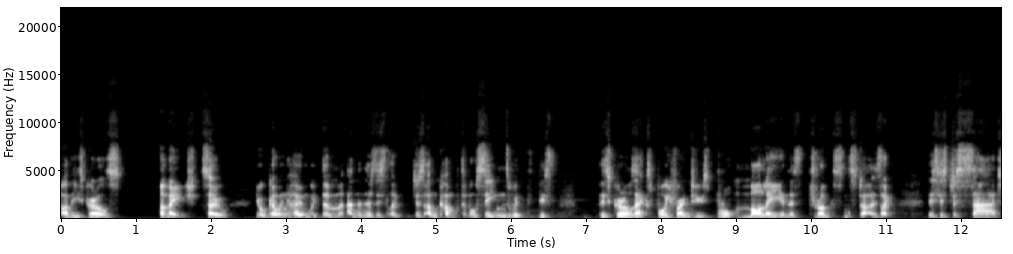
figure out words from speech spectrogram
are these girls of age so you're going home with them and then there's this like just uncomfortable scenes with this this girl's ex-boyfriend who's brought molly and there's drugs and stuff it's like this is just sad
